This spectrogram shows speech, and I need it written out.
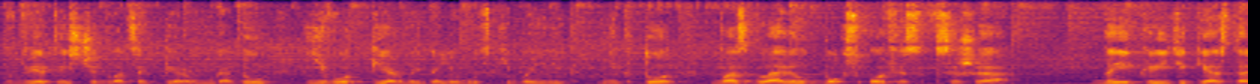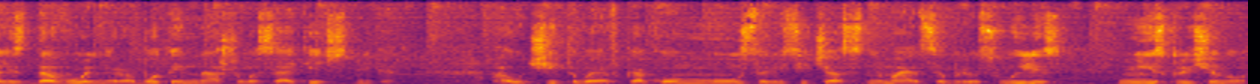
в 2021 году его первый голливудский боевик «Никто» возглавил бокс-офис в США – да и критики остались довольны работой нашего соотечественника. А учитывая, в каком мусоре сейчас снимается Брюс Уиллис, не исключено,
